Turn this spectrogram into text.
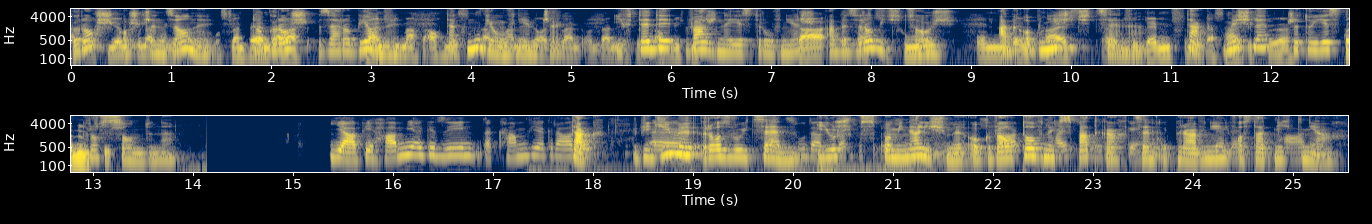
Grosz oszczędzony to grosz zarobiony, tak mówią w Niemczech. I wtedy ważne jest również, aby zrobić coś, aby obniżyć cenę. Tak, myślę, że to jest rozsądne. Ja, wir haben ja gesehen, da kamen wir gerade. Tak, Widzimy rozwój cen już wspominaliśmy o gwałtownych spadkach cen uprawnień w ostatnich dniach.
